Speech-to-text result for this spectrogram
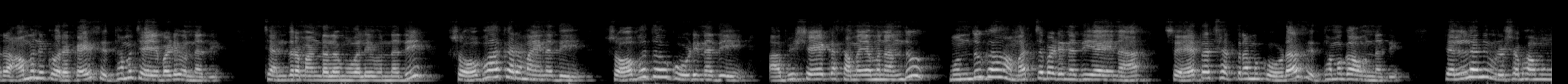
రాముని కొరకై సిద్ధము చేయబడి ఉన్నది. చంద్రమండలము వలె ఉన్నది శోభాకరమైనది శోభతో కూడినది అభిషేక సమయమునందు ముందుగా అమర్చబడినది అయిన శ్వేతఛత్రము కూడా సిద్ధముగా ఉన్నది. తెల్లని వృషభము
